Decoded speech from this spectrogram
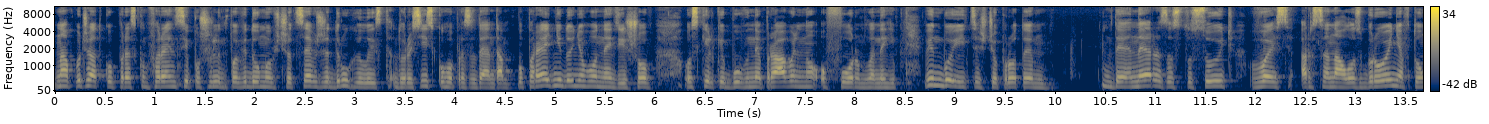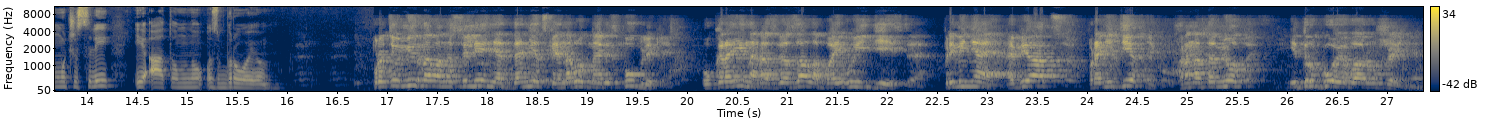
На початку прес-конференції Пушилін повідомив, що це вже другий лист до російського президента. Попередній до нього не дійшов, оскільки був неправильно оформлений. Він боїться, що проти ДНР застосують весь арсенал озброєння, в тому числі і атомну зброю. Против мирного населения Донецкой Народной Республики Украина развязала боевые действия, применяя авиацию, бронетехнику, гранатометы и другое вооружение.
